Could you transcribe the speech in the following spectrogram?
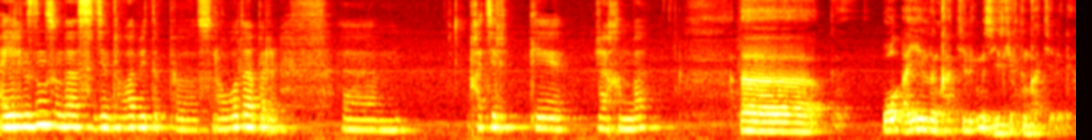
Әйеліңіздің сонда сізден талап етіп ә, сұрауы да бір әм, қателікке жақын ба? Ә, ол әйелдің қателігі емес еркектің қателігі.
